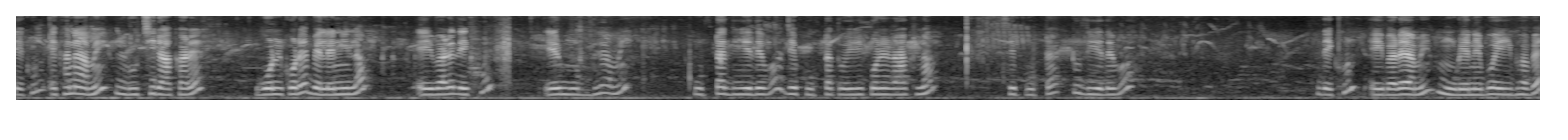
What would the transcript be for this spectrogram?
দেখুন, এখানে আমি লুচির আকারে গোল করে বেলে নিলাম। এইবারে দেখুন, এর মধ্যে আমি পুরটা দিয়ে দেব, যে পুরটা তৈরি করে রাখলাম, সে পুরটা একটু দিয়ে দেব। দেখুন, এইবারে আমি মুড়ে নেব এইভাবে।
